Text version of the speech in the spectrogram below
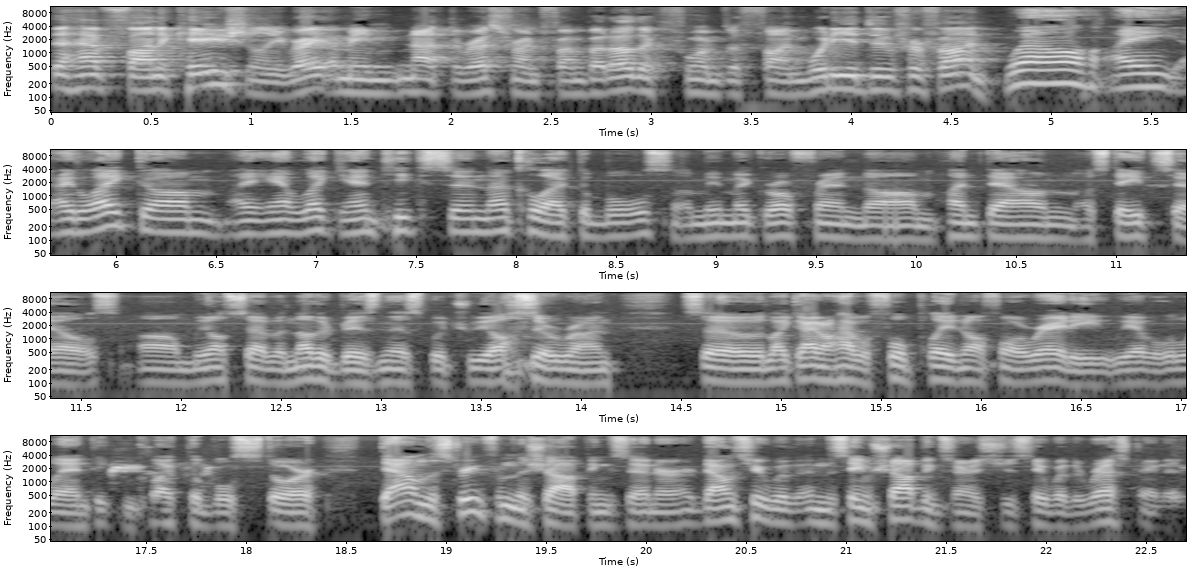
to, have fun occasionally, right? I mean, not the restaurant fun, but other forms of fun. What do you do for fun? Well, I, I like um I like antiques and uh, collectibles. I mean, my girlfriend um, hunt down estate sales. Um, we also have another business which we also run. So, like, I don't have a full plate off already. We have a little antique and collectibles store down the street from the shopping center, down the street with, in the same shopping center, I should say, where the restaurant is.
